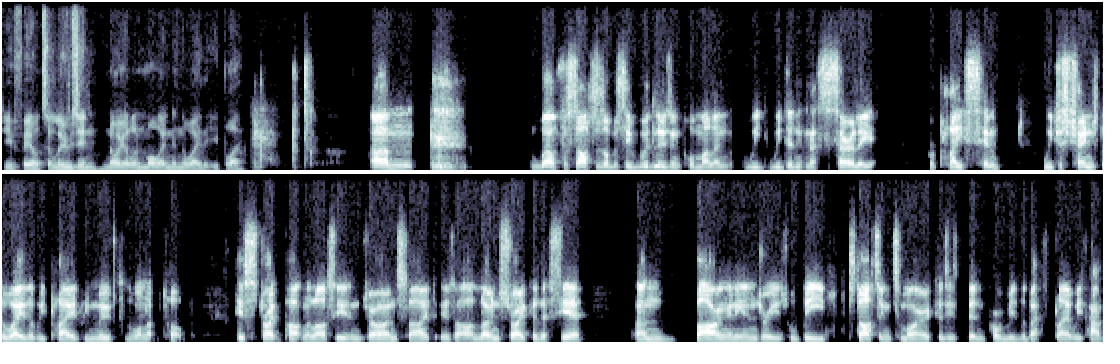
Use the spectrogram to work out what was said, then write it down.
do you feel, to losing Knoyle and Mullin in the way that you play? Um, well, for starters, obviously, with losing Paul Mullin, we, we didn't necessarily replace him. We just changed the way that we played. We moved to the one up top. His strike partner last season, Joe Ironside, is our lone striker this year. And barring any injuries, will be starting tomorrow because he's been probably the best player we've had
